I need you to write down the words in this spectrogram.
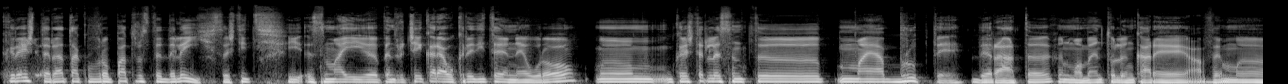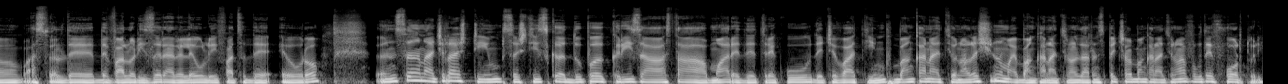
crește rata cu vreo 400 de lei. Să știți, mai, pentru cei care au credite în euro, um, creșterile sunt uh, mai abrupte de rată în momentul în care avem uh, astfel de, de valorizări ale leului față de euro. Însă, în același timp, să știți că după criza asta mare de trecut de ceva timp, Banca Națională și nu numai Banca Națională, dar în special Banca Națională a făcut eforturi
